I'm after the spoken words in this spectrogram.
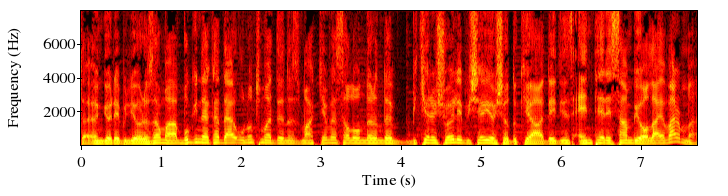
Öngörebiliyoruz ama bugüne kadar unutmadığınız mahkeme salonlarında bir kere şöyle bir şey yaşadık ya dediğiniz enteresan bir olay var mı?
